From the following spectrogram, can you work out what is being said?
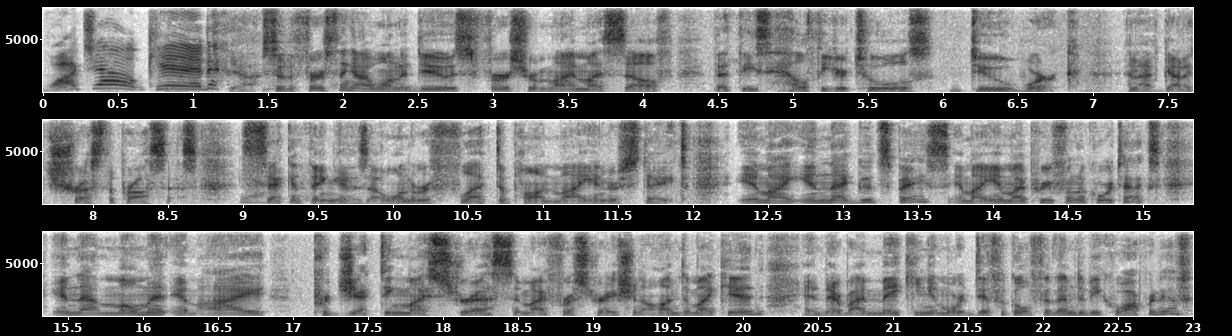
watch out, kid. Yeah. So the first thing I want to do is first remind myself that these healthier tools do work and I've got to trust the process. Yeah. Second thing is I want to reflect upon my inner state. Am I in that good space? Am I in my prefrontal cortex? In that moment, am I projecting my stress and my frustration onto my kid and thereby making it more difficult for them to be cooperative?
